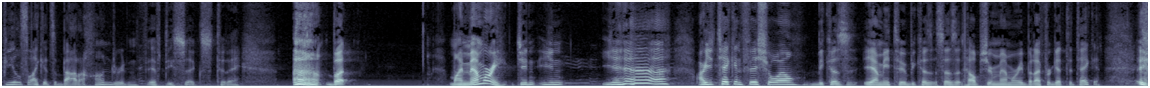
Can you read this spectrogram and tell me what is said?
feels like it's about 156 today. but my memory, you, you, yeah. Are you taking fish oil? Because, yeah, me too, because it says it helps your memory, but I forget to take it.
